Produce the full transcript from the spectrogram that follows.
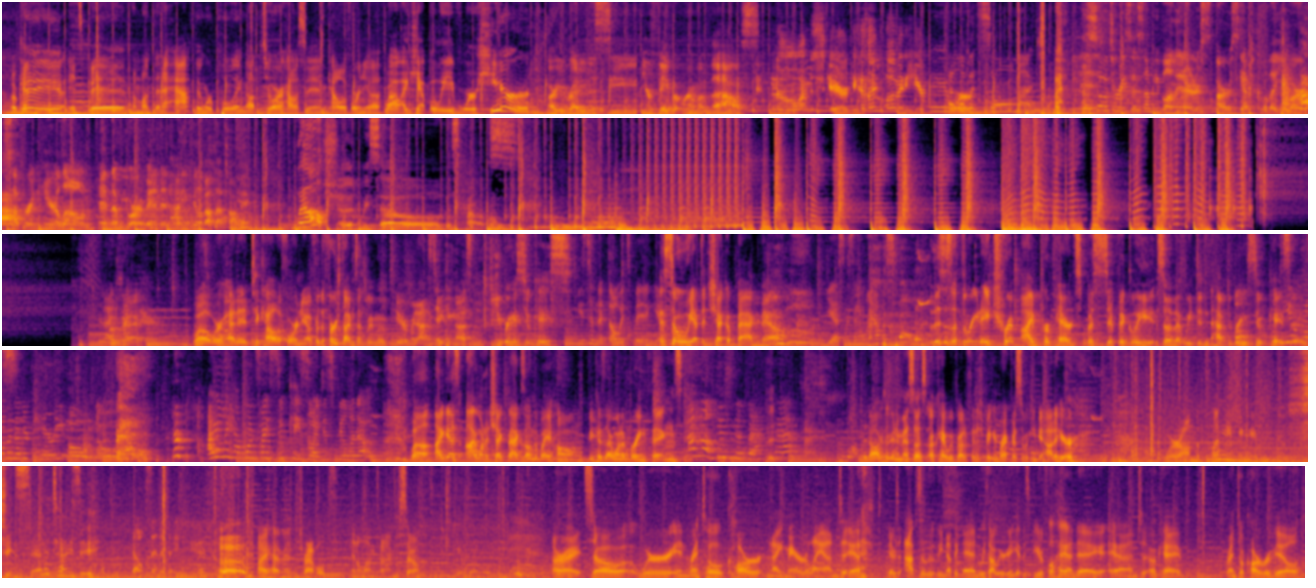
Okay, it's been a month and a half and we're pulling up to our house in California. Wow, I can't believe we're here. Are you ready to see your favorite room of the house? No, I'm scared because I love it here. I love it so much. So Teresa, some people on the internet are, are skeptical that you are suffering here alone and that you are abandoned. How do you feel about that topic? well, Should we sell this house? Well, we're headed to California. For the first time since we moved here, my dad's taking us. Did you bring a suitcase? you said that, oh, it's big, yeah. So we have to check a bag now? Yes, because I don't have a small one. This is a three day trip I prepared specifically so that we didn't have to bring oh, suitcases. Do you have another carry? Oh, no, that won't. I only have one size suitcase, so I just fill it up. Well, I guess I want to check bags on the way home because I want to bring things. I'm not using a backpack. The dogs are gonna miss us. Okay, we've got to finish making breakfast so we can get out of here. We're on the plane. She's sanitizing. Self sanitize you. I haven't traveled in a long time, so. All right, so we're in rental car nightmare land, and there's absolutely nothing. And we thought we were gonna get this beautiful Hyundai, and okay, rental car reveal.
